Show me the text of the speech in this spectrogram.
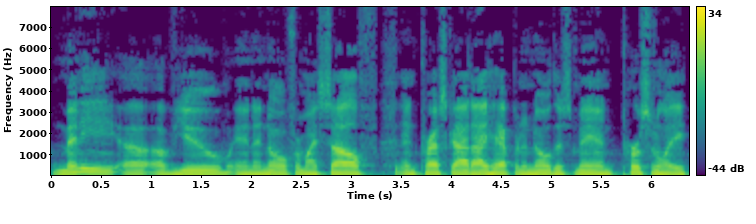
many uh, of you, and I know for myself and Prescott, I happen to know this man personally,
